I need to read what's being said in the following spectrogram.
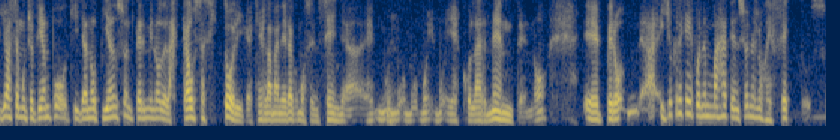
yo hace mucho tiempo que ya no pienso en términos de las causas históricas, que es la manera como se enseña eh, muy, muy escolarmente, ¿no? Eh, pero ah, yo creo que hay que poner más atención en los efectos.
